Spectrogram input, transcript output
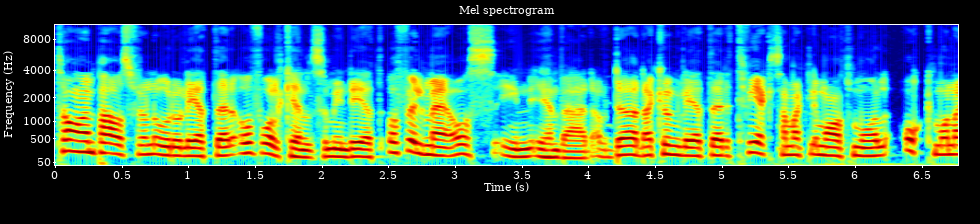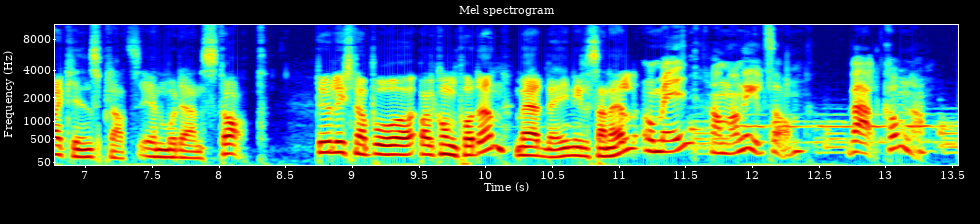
Ta en paus från oroligheter och Folkhälsomyndighet och följ med oss in i en värld av döda kungligheter, tveksamma klimatmål och monarkins plats i en modern stat. Du lyssnar på Balkongpodden med mig Nils Anell. Och mig, Hanna Nilsson. Välkomna!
